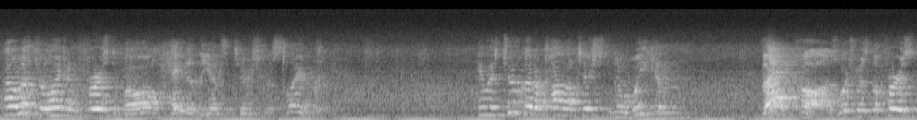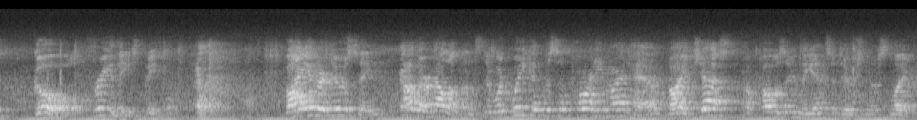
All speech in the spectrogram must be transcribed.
Now, Mr. Lincoln, first of all, hated the institution of slavery. He was too good a politician to weaken that cause, which was the first goal, free these people, by introducing other elements that would weaken the support he might have by just opposing the institution of slavery.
